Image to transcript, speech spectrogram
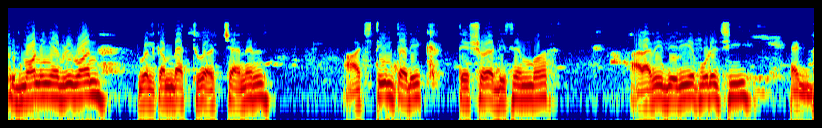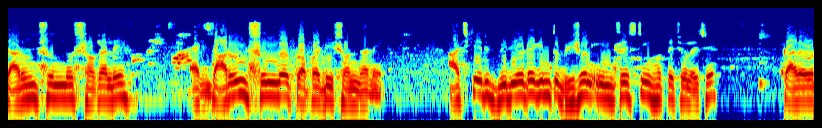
Good morning everyone welcome back to our channel আজ তিন তারিখ, তেসরা ডিসেম্বর, আর আমি বেরিয়ে পড়েছি এক দারুণ সুন্দর সকালে, এক দারুণ সুন্দর প্রপার্টির সন্ধানে। আজকের ভিডিওটা কিন্তু ভীষণ ইন্টারেস্টিং হতে চলেছে, কারণ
